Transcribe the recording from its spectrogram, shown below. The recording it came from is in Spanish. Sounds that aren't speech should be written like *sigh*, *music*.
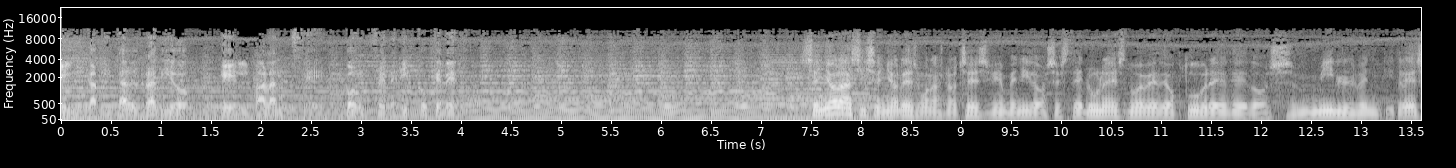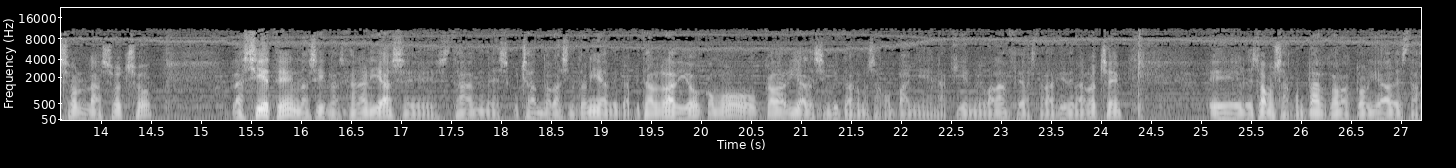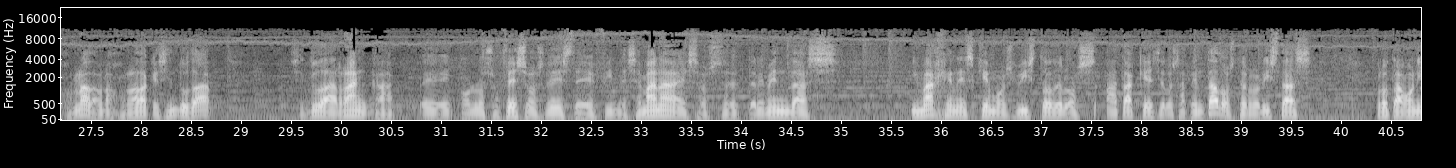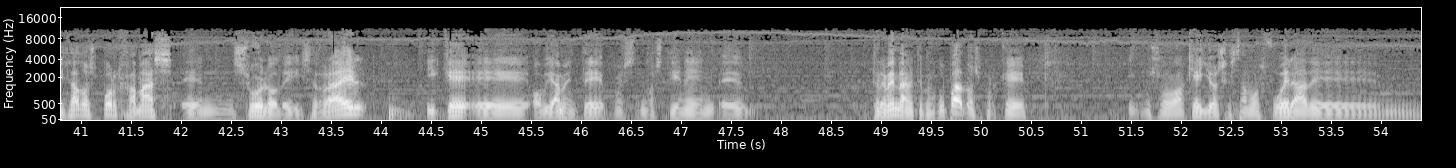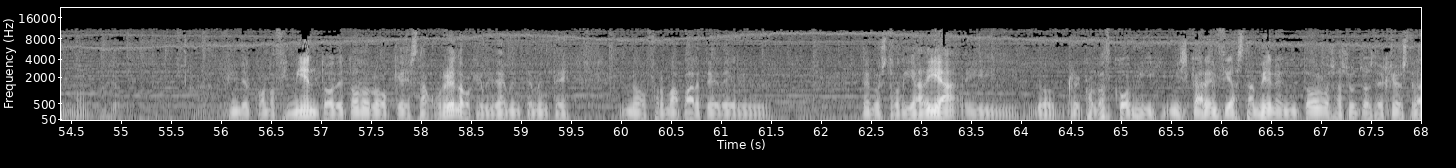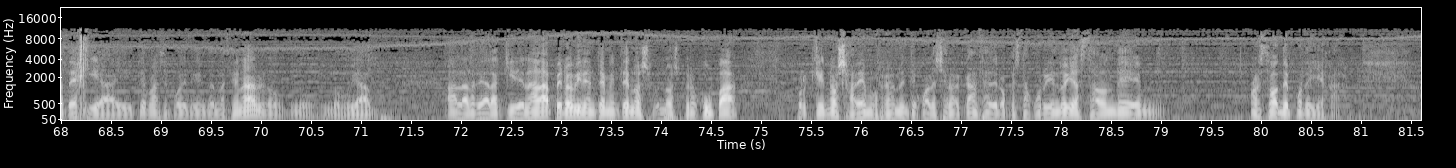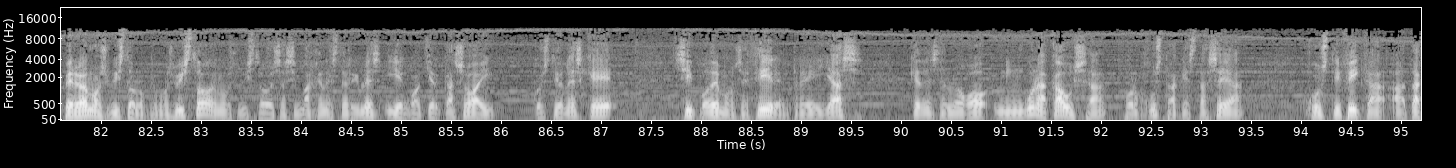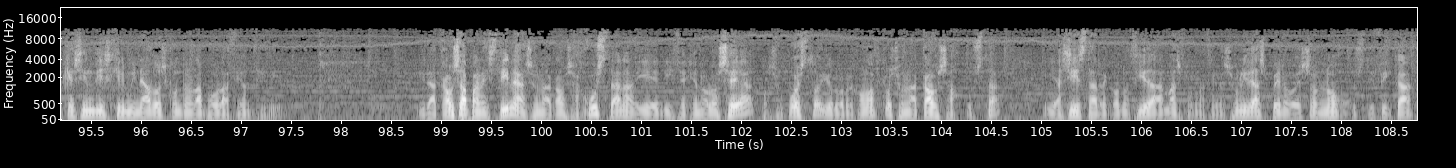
En Capital Radio, El Balance, con Federico Quevedo. Señoras y señores, buenas noches, bienvenidos. Este lunes 9 de octubre de 2023 son las 8. Las 7 en las Islas Canarias eh, están escuchando la sintonía de Capital Radio, como cada día les invito a que nos acompañen aquí en el balance hasta las 10 de la noche. Eh, les vamos a contar toda la actualidad de esta jornada, una jornada que sin duda, sin duda arranca eh, con los sucesos de este fin de semana, esas tremendas imágenes que hemos visto de los ataques, de los atentados terroristas protagonizados por Hamas en suelo de Israel y que eh, obviamente pues nos tienen eh, tremendamente preocupados porque incluso aquellos que estamos fuera de, fin del conocimiento de todo lo que está ocurriendo porque evidentemente no forma parte del, de nuestro día a día y yo reconozco mis carencias también en todos los asuntos de geoestrategia y temas de política internacional, lo, lo, voy a alardear aquí de nada, pero evidentemente nos, nos preocupa porque no sabemos realmente cuál es el alcance de lo que está ocurriendo y hasta dónde, hasta dónde puede llegar. Pero hemos visto lo que hemos visto, hemos visto esas imágenes terribles y en cualquier caso hay cuestiones que sí podemos decir, entre ellas que desde luego ninguna causa, por justa que ésta sea, justifica ataques indiscriminados contra la población civil. Y la causa palestina es una causa justa, nadie dice que no lo sea, por supuesto, yo lo reconozco, es una causa justa, y así está reconocida además por Naciones Unidas, pero eso no justifica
